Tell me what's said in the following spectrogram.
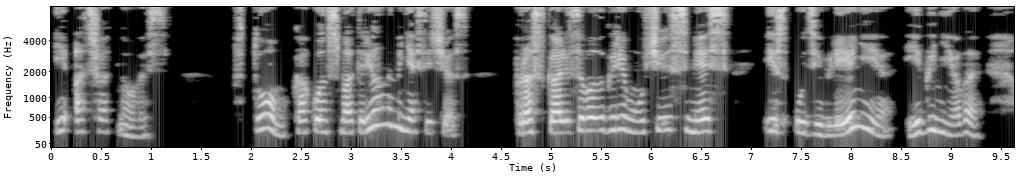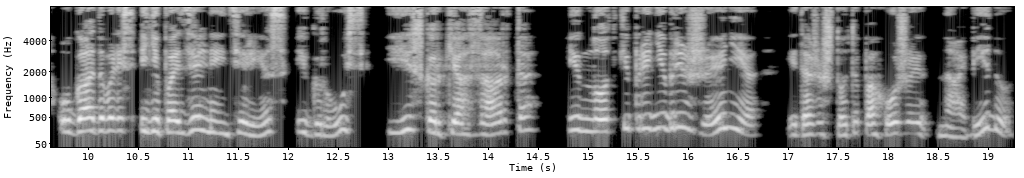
и отшатнулась. В том, как он смотрел на меня сейчас, проскальзывала гремучая смесь из удивления и гнева угадывались и неподдельный интерес, и грусть, и искорки азарта, и нотки пренебрежения, и даже что-то похожее на обиду.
